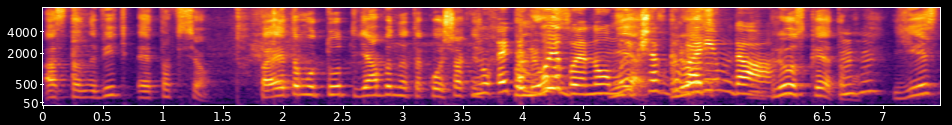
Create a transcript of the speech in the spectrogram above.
остановить это все. Поэтому тут я бы на такой шаг не... Ну, это плюс, вы бы, но мы нет, сейчас плюс, говорим, да. Плюс к этому угу. есть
